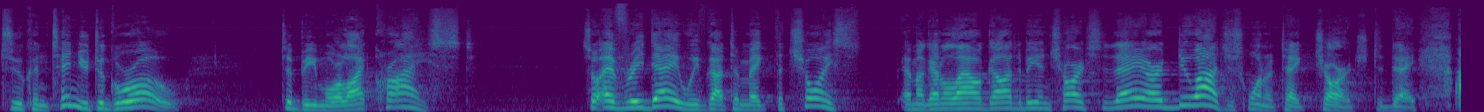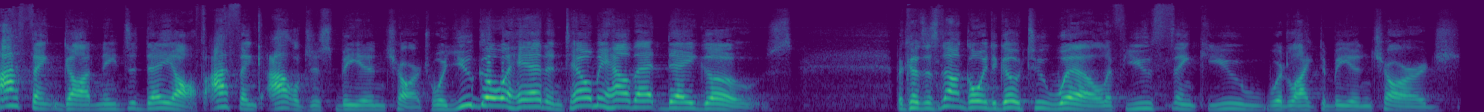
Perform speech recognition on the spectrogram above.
to continue to grow, to be more like Christ. So every day we've got to make the choice Am I going to allow God to be in charge today, or do I just want to take charge today? I think God needs a day off. I think I'll just be in charge. Well, you go ahead and tell me how that day goes. Because it's not going to go too well if you think you would like to be in charge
